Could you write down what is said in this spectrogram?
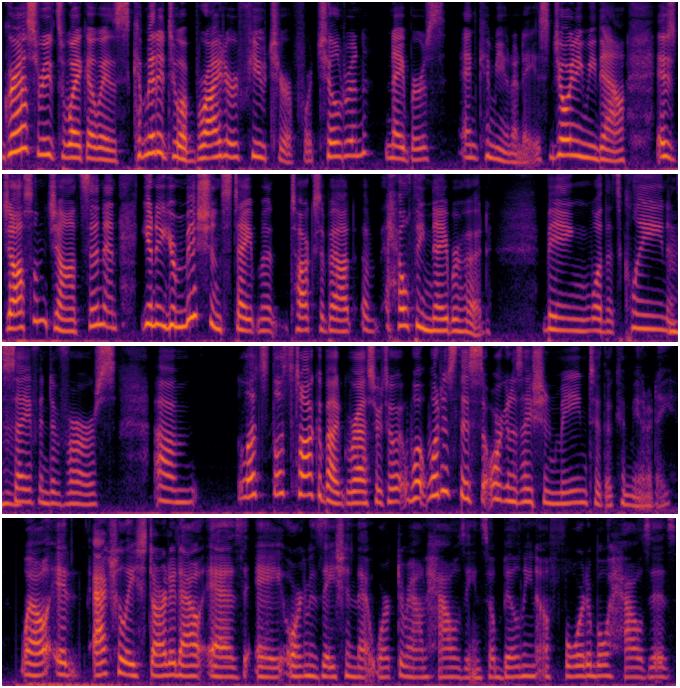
Grassroots Waco is committed to a brighter future for children, neighbors, and communities. Joining me now is Jocelyn Johnson. And, you know, your mission statement talks about a healthy neighborhood being one that's clean and safe and diverse. Um, let's let's talk about grassroots. What, what does this organization mean to the community? Well, it actually started out as a organization that worked around housing, so building affordable houses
